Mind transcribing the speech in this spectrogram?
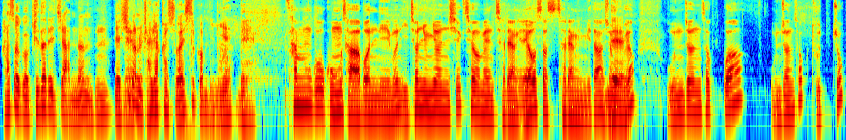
가서 그 기다리지 않는 음. 예, 시간을 절약할 수가 있을 겁니다. 예. 네. 3904번님은 2006년식 체어맨 차량 에어서스 차량입니다 하셨고요. 네. 운전석과 운전석 두 쪽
